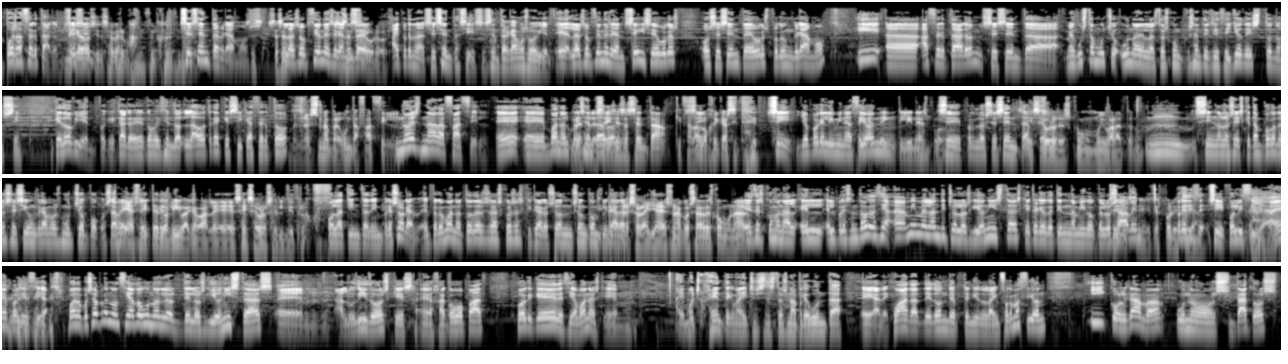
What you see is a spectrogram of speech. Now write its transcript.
Pues acertaron. Me he quedado sin saber cuánto. 60 gramos. Ses- las opciones eran... 60 se- euros. Ay, perdona, 60, sí, 60 gramos muy bien. Eh, las opciones eran 6 euros o 60 euros por un gramo. Y ah, acertaron 60... Me gusta mucho una de las dos concursantes. Dice, yo de esto no sé. Quedó bien, porque claro, como diciendo, la otra que sí que acertó... No es una pregunta fácil. No es nada fácil. eh, eh, bueno, el Hombre, entre presentador... 6 y 60, quizá la Sí. lógica si te... Sí, yo por eliminación... te inclines por- Sí, por los 60. 6 euros es como muy barato, ¿no? Mm, sí, no lo sé, es que tampoco no sé si un gramo es mucho o poco, O sea, ¿sabes? hay aceite de oliva que vale 6 euros el litro. O la tinta de impresora. eh, Pero bueno, todas esas cosas que, claro, son, son La complicadas. impresora ya es una cosa descomunal. Es descomunal. El, el presentador decía, a mí me lo han dicho los guionistas, que creo que tienen un amigo que lo Sí, saben. sí, que es policía. Pero dice, sí, policía, ¿eh? Policía. bueno, pues ha pronunciado uno de los, de los guionistas eh, aludidos, que es eh, Jacobo Paz, porque decía, bueno, es que... mm, hay mucha gente que me ha dicho si esta es una pregunta eh, adecuada, de dónde he obtenido la información, y colgaba unos datos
